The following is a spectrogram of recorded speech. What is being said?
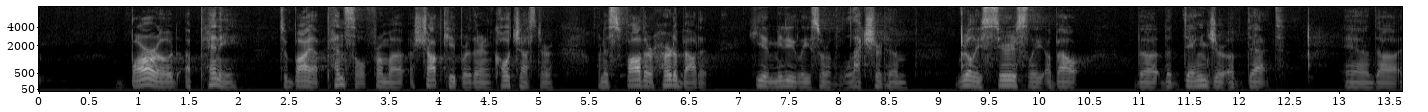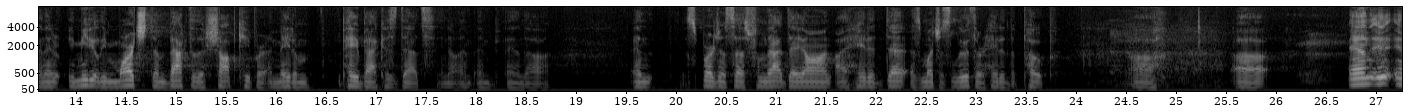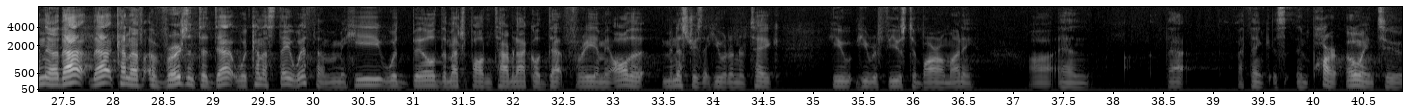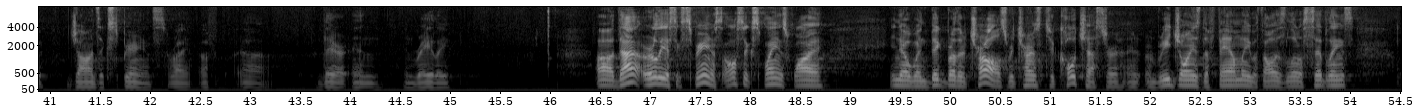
borrowed a penny to buy a pencil from a, a shopkeeper there in Colchester. When his father heard about it, he immediately sort of lectured him really seriously about the, the danger of debt. And, uh, and then immediately marched him back to the shopkeeper and made him pay back his debts. You know, and, and, and, uh, and Spurgeon says, from that day on, I hated debt as much as Luther hated the Pope. Uh, uh, and it, you know, that, that kind of aversion to debt would kind of stay with him. I mean, he would build the Metropolitan Tabernacle debt free. I mean, all the ministries that he would undertake, he, he refused to borrow money. Uh, and that, I think, is in part owing to John's experience, right, of, uh, there in, in Rayleigh. Uh, that earliest experience also explains why, you know, when Big Brother Charles returns to Colchester and, and rejoins the family with all his little siblings,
